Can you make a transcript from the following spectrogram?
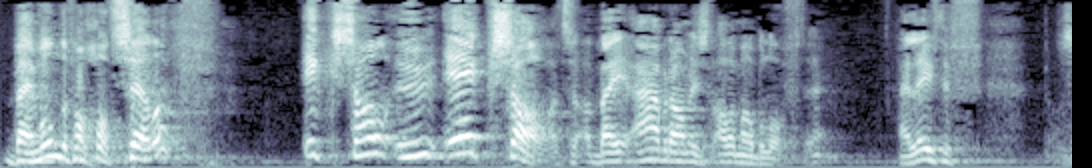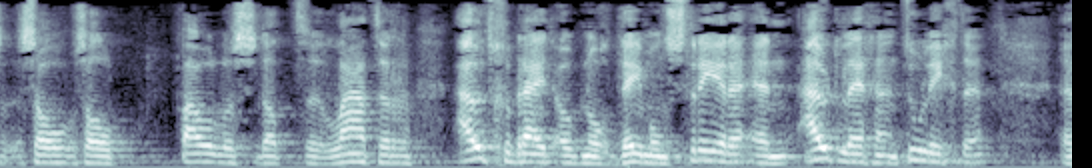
bij monden van God zelf, ik zal u, ik zal. Bij Abraham is het allemaal belofte. Hij leefde, zo zal Paulus dat eh, later uitgebreid ook nog demonstreren en uitleggen en toelichten. Uh,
